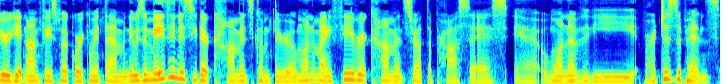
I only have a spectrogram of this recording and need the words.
we were getting on Facebook working with them, and it was amazing to see their comments come through. And one of my favorite comments throughout the process, uh, one of the participants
